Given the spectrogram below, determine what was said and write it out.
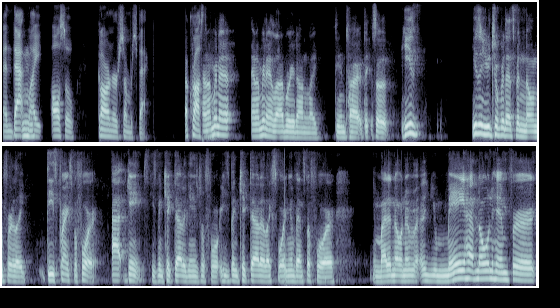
And that Mhm. might also garner some respect across and I'm board. gonna and I'm gonna elaborate on like the entire thing. So he's he's a YouTuber that's been known for like these pranks before at games. He's been kicked out of games before. He's been kicked out of like sporting events before. You might have known him. You may have known him for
